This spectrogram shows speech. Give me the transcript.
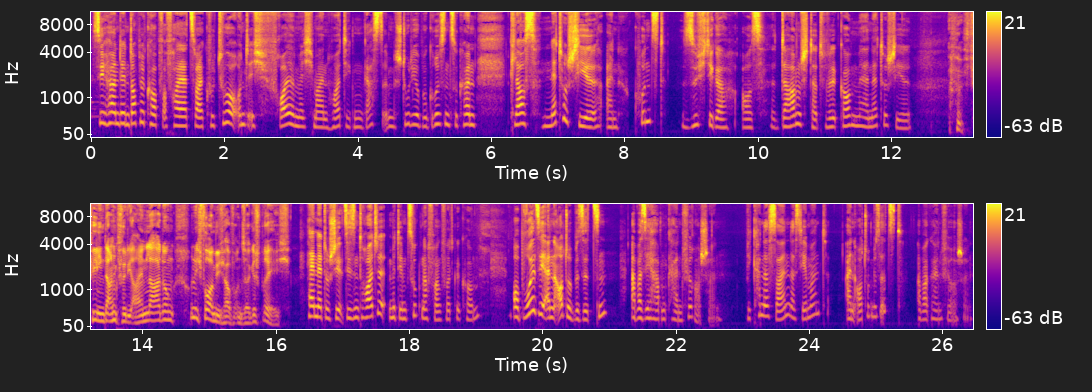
Sie hören den Doppelkopf auf HR2 Kultur und ich freue mich, meinen heutigen Gast im Studio begrüßen zu können. Klaus Nettoschiel, ein Kunstsüchtiger aus Darmstadt. Willkommen, Herr Nettoschiel. Vielen Dank für die Einladung und ich freue mich auf unser Gespräch. Herr Nettoschiel, Sie sind heute mit dem Zug nach Frankfurt gekommen, obwohl Sie ein Auto besitzen, aber Sie haben keinen Führerschein. Wie kann das sein, dass jemand ein Auto besitzt, aber keinen Führerschein?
